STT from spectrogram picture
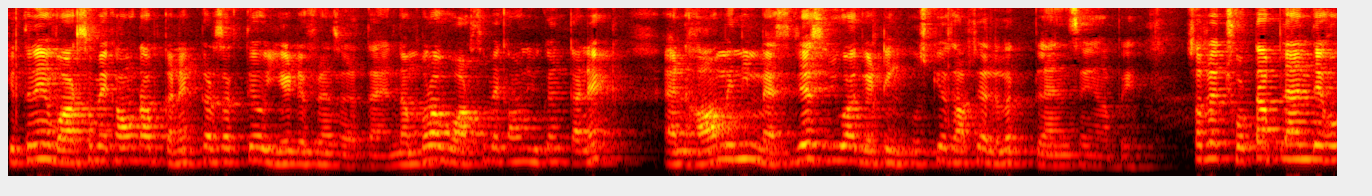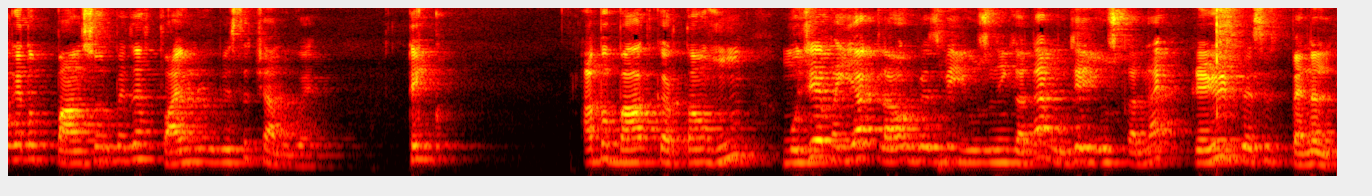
कितने व्हाट्सएप अकाउंट आप कनेक्ट कर सकते हो, ये डिफरेंस रहता है। Number of WhatsApp account you can connect and how many messages you are getting उसके हिसाब से अलग अलग प्लान है यहाँ पे। सबसे छोटा प्लान देखोगे तो पाँच सौ रुपये से फाइव हंड्रेड रुपीज़ से चालू है। ठीक? अब बात करता हूँ, मुझे भैया क्लाउड बेस भी यूज़ नहीं करना है, मुझे यूज़ करना है क्रेडिट बेसिस पैनल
